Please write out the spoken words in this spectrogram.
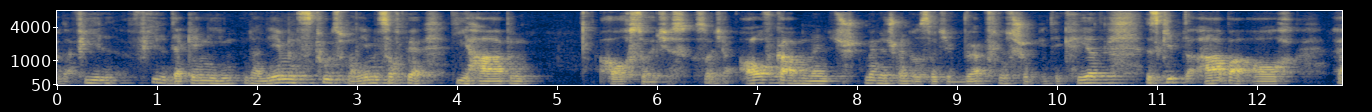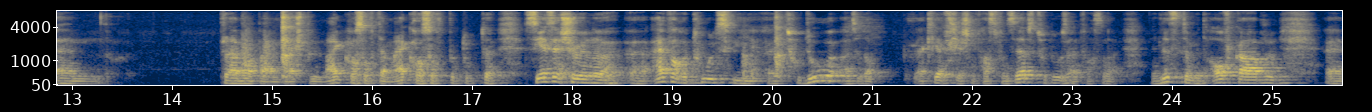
oder viel, viele der gängigen Unternehmenstools, Unternehmenssoftware, die haben auch solches, solche Aufgabenmanagement oder solche Workflows schon integriert. Es gibt aber auch, ähm, bleiben wir beim Beispiel Microsoft, der Microsoft-Produkte, sehr, sehr schöne, äh, einfache Tools wie äh, To-Do, also da erklärt sich ja schon fast von selbst. To-Do ist einfach so eine, Liste mit Aufgaben, äh,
